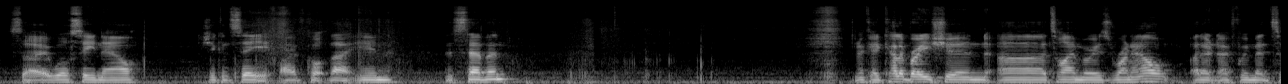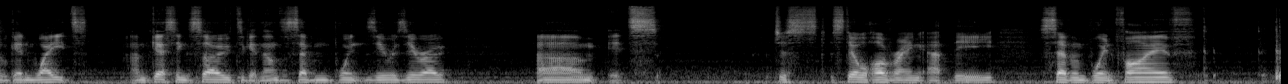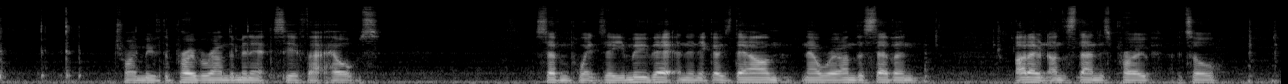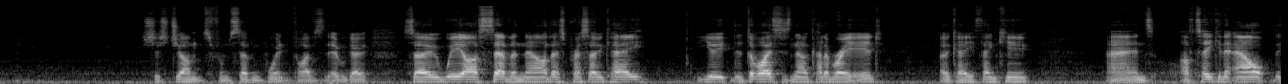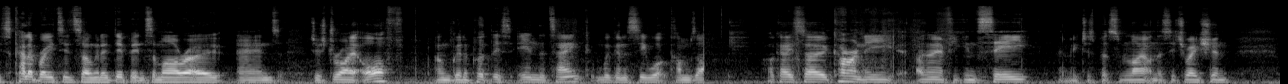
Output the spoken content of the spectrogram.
So we'll see now. As you can see, I've got that in the 7. Okay, calibration uh, timer is run out. I don't know if we're meant to again wait. I'm guessing so to get down to 7.00. Um, it's just still hovering at the 7.5. Try and move the probe around a minute, see if that helps. 7.0, you move it and then it goes down. Now we're under 7. I don't understand this probe at all. It's just jumped from 7.5, there we go. So we are 7 now, let's press OK. You, the device is now calibrated. Okay, thank you. And I've taken it out, it's calibrated, so I'm going to dip it in some and just dry it off. I'm going to put this in the tank and we're going to see what comes up. Okay, so currently, I don't know if you can see, let me just put some light on the situation.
